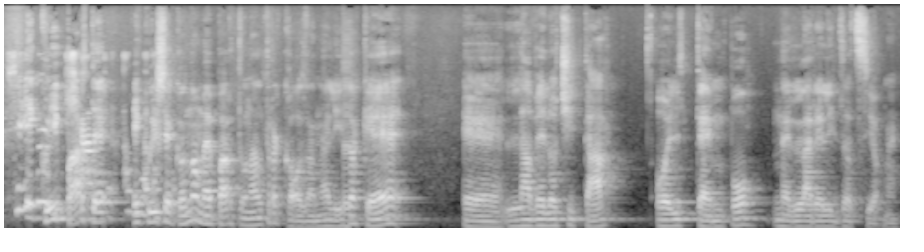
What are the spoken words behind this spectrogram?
Se E qui diciamo, parte, e qui allora, secondo me parte un'altra cosa, Annalisa, che è eh, la velocità o il tempo nella realizzazione.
